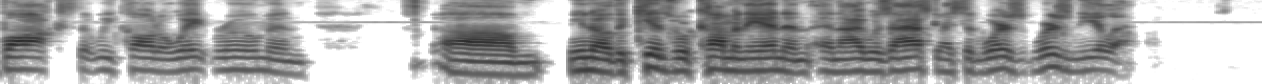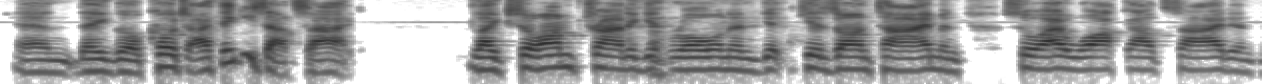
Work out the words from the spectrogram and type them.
box that we called a weight room, and um, you know, the kids were coming in, and and I was asking, I said, "Where's where's Neil at?" And they go, "Coach, I think he's outside." Like, so I'm trying to get rolling and get kids on time, and so I walk outside and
